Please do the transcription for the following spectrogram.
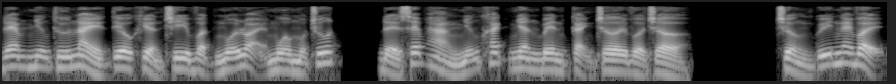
đem những thứ này tiêu khiển chi vật mỗi loại mua một chút, để xếp hàng những khách nhân bên cạnh chơi vừa chờ. Trưởng quỹ nghe vậy,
